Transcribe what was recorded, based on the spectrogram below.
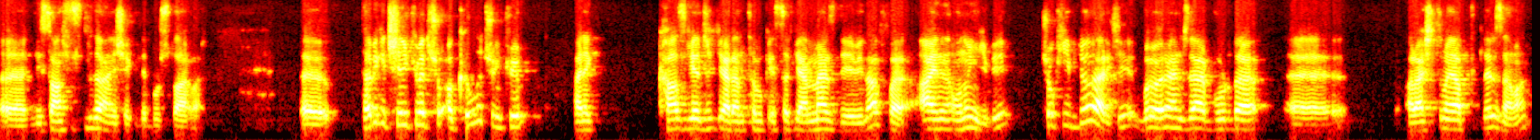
E, lisansüstü de aynı şekilde burslar var. E, tabii ki Çin hükümeti çok akıllı çünkü hani kaz gelecek yerden tavuk esir gelmez diye bir laf var. Aynen onun gibi çok iyi biliyorlar ki bu öğrenciler burada e, araştırma yaptıkları zaman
